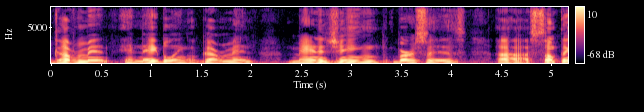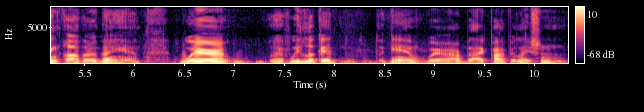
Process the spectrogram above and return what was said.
government enabling or government managing versus uh, something other than. Where, if we look at again where our black population,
